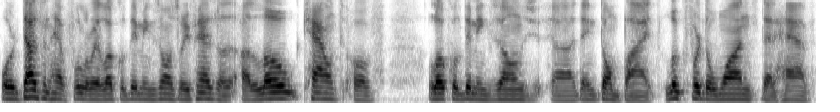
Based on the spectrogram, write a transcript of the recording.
or doesn't have full array local dimming zones, or if it has a, a low count of local dimming zones, uh, then don't buy it. Look for the ones that have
